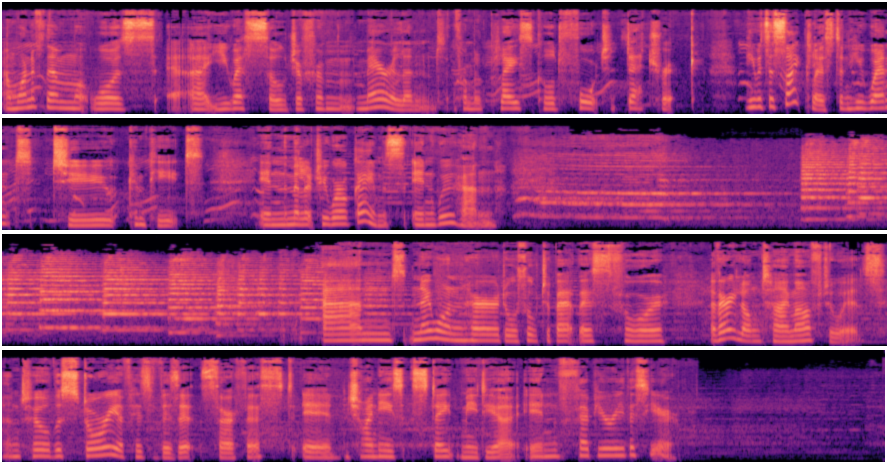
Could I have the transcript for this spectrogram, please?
And one of them was a US soldier from Maryland, from a place called Fort Detrick. He was a cyclist and he went to compete in the Military World Games in Wuhan. And no one heard or thought about this for a very long time afterwards until the story of his visit surfaced in Chinese state media in February this year.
